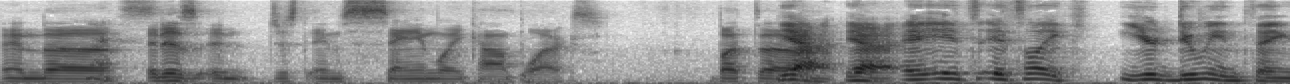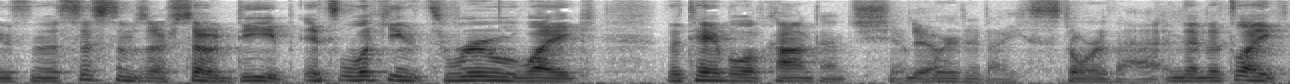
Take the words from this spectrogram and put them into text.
and uh, Nice. it is in, just insanely complex But uh, yeah, yeah. It's it's like you're doing things and the systems are so deep. It's looking through like the table of contents. Shit, Yeah. where did I store that? And then it's like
